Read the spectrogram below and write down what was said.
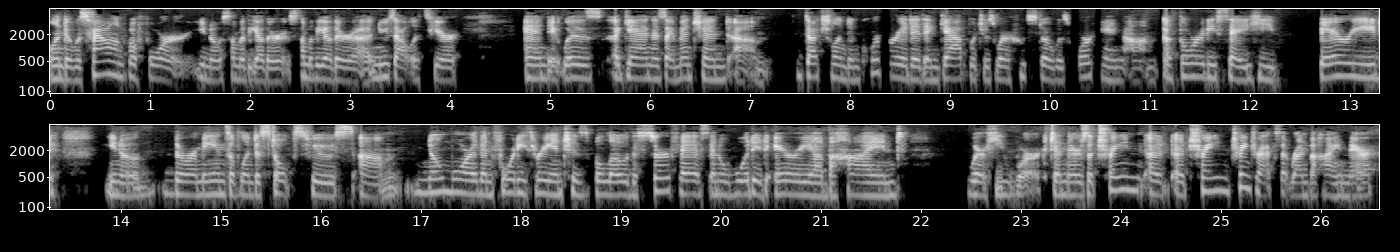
Linda was found before you know some of the other some of the other uh, news outlets here, and it was again as I mentioned. Um, Dutchland Incorporated and Gap, which is where Justo was working, um, authorities say he buried, you know, the remains of Linda Stoltzfus um, no more than 43 inches below the surface in a wooded area behind where he worked. And there's a train, a, a train, train tracks that run behind there.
